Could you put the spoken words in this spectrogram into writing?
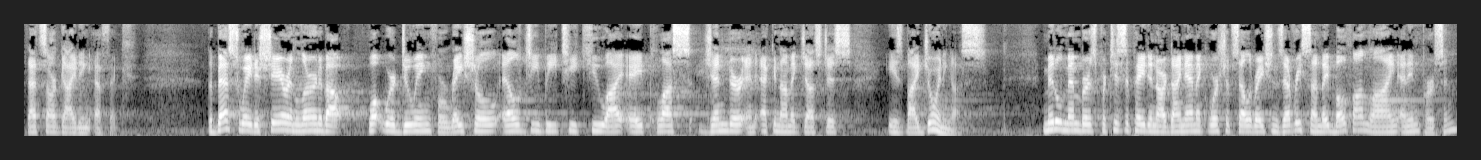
That's our guiding ethic. The best way to share and learn about what we're doing for racial, LGBTQIA, plus gender, and economic justice is by joining us. Middle members participate in our dynamic worship celebrations every Sunday, both online and in person.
